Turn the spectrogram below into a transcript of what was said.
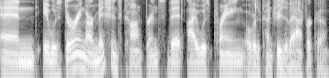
And it was during our missions conference that I was praying over the countries of Africa.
